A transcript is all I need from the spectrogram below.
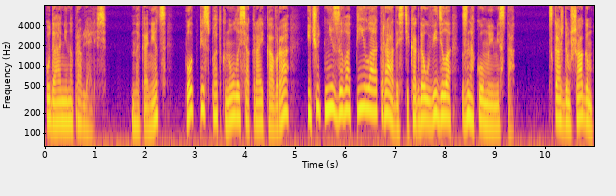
куда они направлялись. Наконец, — Поппи споткнулась о край ковра и чуть не завопила от радости, когда увидела знакомые места. С каждым шагом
